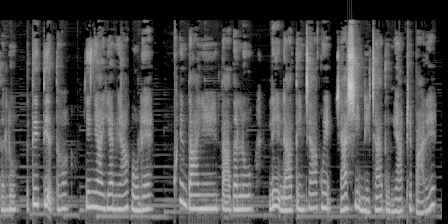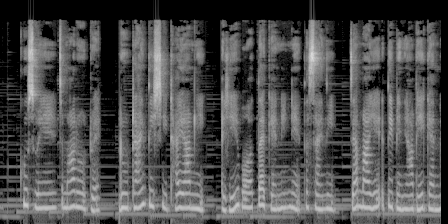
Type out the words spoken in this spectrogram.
သလိုအသည့်တည်းသောပညာရည်များကိုလည်း ခွင့်သာရင်သာသလိုလေ့လာသင်ကြားခွင့်ရရှိနေကြသူများဖြစ်ပါတယ်။ခုဆိုရင်ကျမတို့အတွက်လူတိုင်းသိရှိထားရမည်အရေးပေါ်သက်ကယ်နည်းနှင့်သက်ဆိုင်သည့်ကျန်းမာရေးအသိပညာဘေးကဏ္ဍ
